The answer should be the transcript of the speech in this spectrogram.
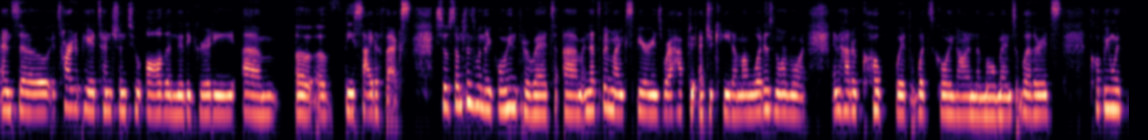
And so it's hard to pay attention to all the nitty gritty um, of, of, these side effects. So sometimes when they're going through it um, and that's been my experience where i have to educate them on what is normal and how to cope with what's going on in the moment whether it's coping with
